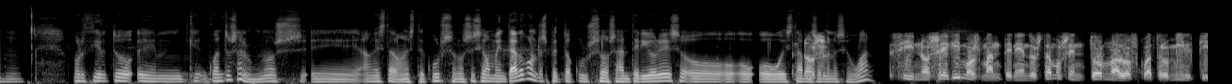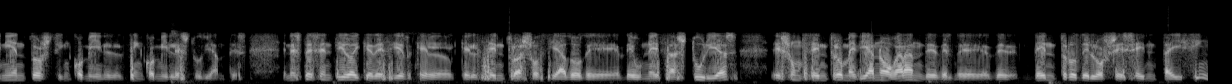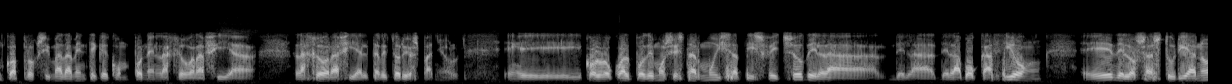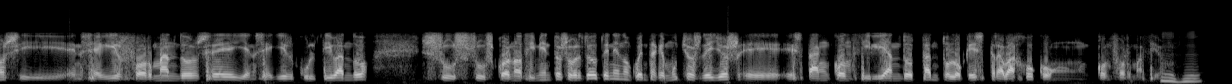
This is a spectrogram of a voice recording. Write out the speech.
Por cierto, em, ¿cuántos alumnos eh, han estado en este curso? No sé si ha aumentado con respecto a cursos anteriores o, está más o menos igual. Sí, nos seguimos manteniendo. Estamos en torno a los 4.500, 5.000 estudiantes. En este sentido hay que decir que el, centro asociado de, de, UNED Asturias es un centro mediano grande de, dentro de los 65 aproximadamente que componen la geografía la geografía del territorio español. Eh, con lo cual podemos estar muy satisfechos de la, de la, de la vocación eh, de los asturianos y en seguir formándose y en seguir cultivando sus, sus conocimientos, sobre todo teniendo en cuenta que muchos de ellos eh, están conciliando tanto lo que es trabajo con, con formación.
